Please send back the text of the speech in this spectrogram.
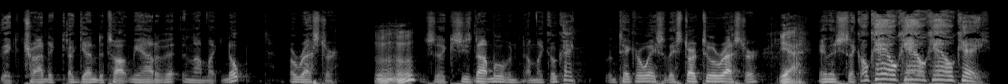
they tried to again to talk me out of it, and I'm like, nope, arrest her. Mm-hmm. She's like, she's not moving. I'm like, okay, then take her away. So they start to arrest her. Yeah. And then she's like, okay, okay, okay, okay.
